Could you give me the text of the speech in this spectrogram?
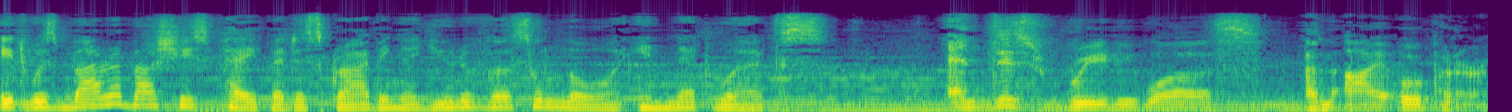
It was Barabási's paper describing a universal law in networks. And this really was an eye opener.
